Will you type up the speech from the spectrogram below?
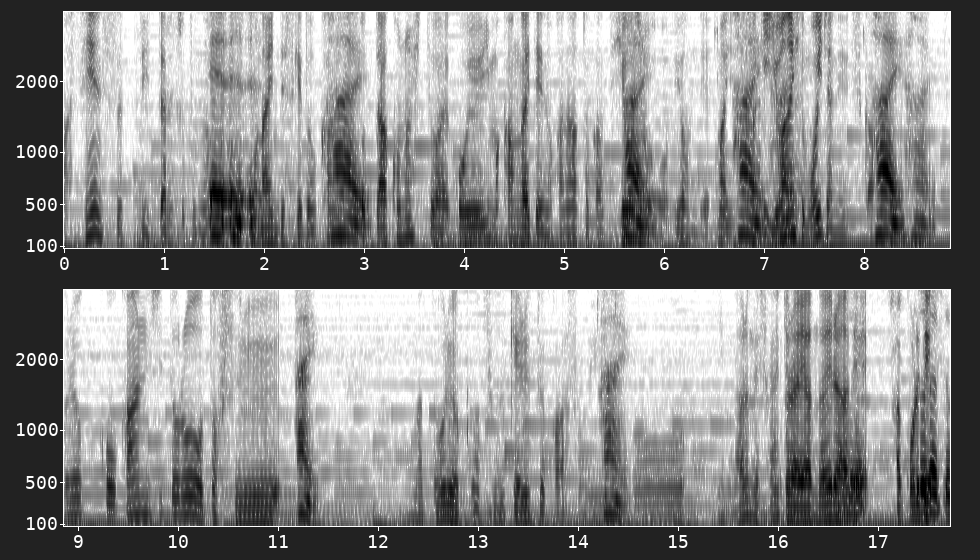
まあ、センスって言ったらちょっとなもないんですけど、感はい。あこの人はこういう今考えてるのかなとかって表情を読んで、まあ、はいさっき言わない人も多いじゃないですか。はいはい。それをこう感じ取ろうとする、はい。まあ、努力を続けるとかそういうはい。ことにもなるんですかね、トライアンドエラーで。あこれで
